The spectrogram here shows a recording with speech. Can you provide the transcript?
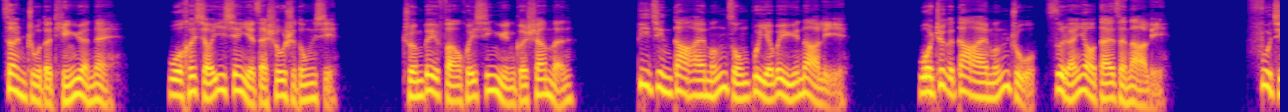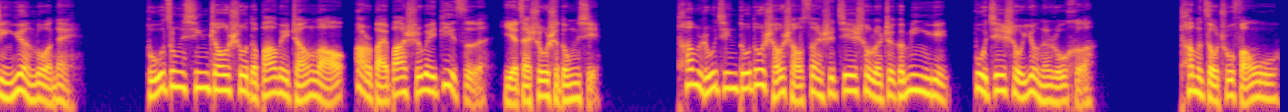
暂住的庭院内，我和小医仙也在收拾东西，准备返回星陨阁山门。毕竟大爱盟总部也位于那里。我这个大爱盟主自然要待在那里。附近院落内，毒宗新招收的八位长老、二百八十位弟子也在收拾东西。他们如今多多少少算是接受了这个命运，不接受又能如何？他们走出房屋，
